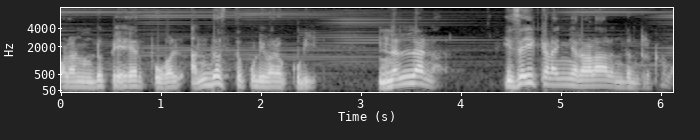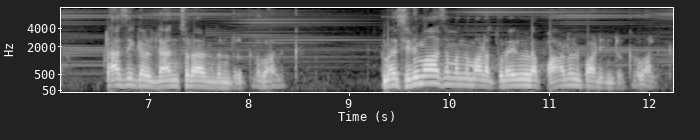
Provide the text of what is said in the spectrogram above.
பலன் உண்டு. பெயர் புகழ் அந்தஸ்து கூடி வரக்கூடிய நல்ல நாள். இசைக்கலைஞர்களாக இருந்துட்டு இருக்கிறவா கிளாசிக்கல் டான்ஸராக இருந்துட்டு இருக்கிறவாளுக்கு அது மாதிரி சினிமா சம்பந்தமான துறைகளில் பாடல் பாடிட்டு இருக்கிறவாளுக்கு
